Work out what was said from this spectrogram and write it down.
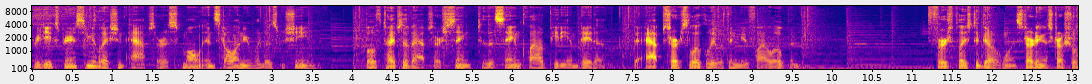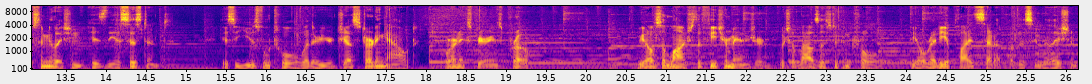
3D Experience Simulation apps are a small install on your Windows machine. Both types of apps are synced to the same cloud PDM data. The app starts locally with a new file open The first place to go when starting a structural simulation is the Assistant. It's a useful tool whether you're just starting out or an experienced pro. We also launched the Feature Manager, which allows us to control the already applied setup of the simulation.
